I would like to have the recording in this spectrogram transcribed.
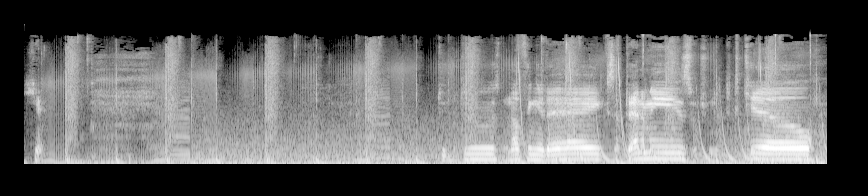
Here. Nothing today except enemies, which we need to kill.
